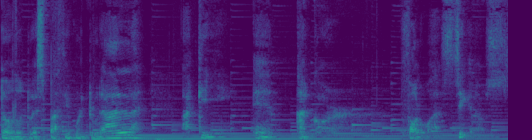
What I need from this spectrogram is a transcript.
Todo tu espacio cultural aquí en Anchor. Follow us, síguenos.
